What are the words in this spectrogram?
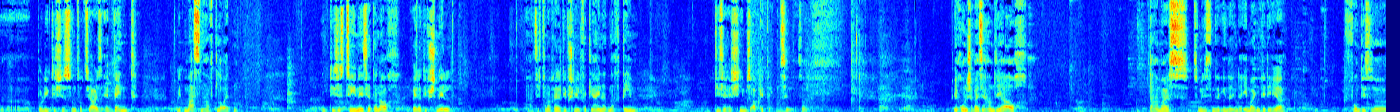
äh, politisches und soziales Event mit massenhaft Leuten. Und diese Szene ist ja dann auch relativ schnell, hat sich dann auch relativ schnell verkleinert, nachdem diese Regimes abgetreten sind. Also, ironischerweise haben die ja auch damals, zumindest in der, in der, in der ehemaligen DDR, von dieser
